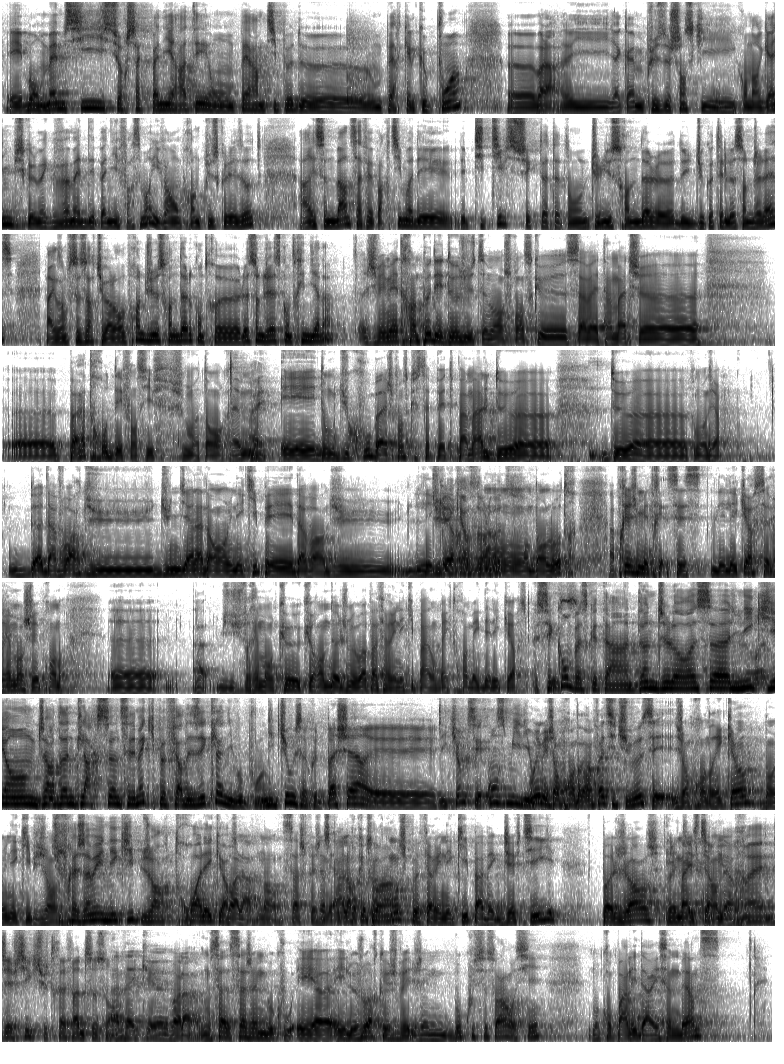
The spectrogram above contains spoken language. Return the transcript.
Et bon, même si sur chaque panier raté, on perd un petit peu de, on perd quelques points, euh, voilà, il a quand même plus de chances qu'on en gagne puisque le mec va mettre des paniers forcément, il va en prendre plus que les autres. Harrison Barnes, ça fait partie moi des, des petits tips. Je sais que toi, tu as ton Julius Randle euh, du, du côté de Los Angeles. Par exemple, ce soir, tu vas le reprendre Julius Randle contre euh, Los Angeles contre Indiana? Je vais mettre un peu des deux, justement. Je pense que ça va être un match. euh, euh, pas trop défensif, je m'attends quand même. Ouais. Et donc du coup, bah, je pense que ça peut être pas mal de, euh, de euh, comment dire, d'avoir du d'Indiana dans une équipe et d'avoir du Lakers, Lakers dans l'autre. Après, je mettrai les Lakers, c'est vraiment, je vais prendre euh, ah, vraiment que que Randall. Je me vois pas faire une équipe par exemple avec trois mecs des Lakers. C'est con parce que t'as un D'Angelo Russell, Nick Young, Jordan Clarkson, c'est des mecs qui peuvent faire des éclats niveau points. Nick Young, ça coûte pas cher et. Nick Young, c'est 11 millions. Oui, mais j'en prendrai. En fait, si tu veux, c'est j'en prendrai qu'un dans une équipe. Genre, Tu ferais jamais une équipe genre 3 Lakers. Voilà, non, ça je ferai jamais. Alors que par toi- contre, je peux faire une équipe avec Jeff Teague, Paul George et Ouais, Miles Turner. Ouais. Jeff Teague, je suis très fan ce soir. Avec euh, voilà, Donc ça, ça j'aime beaucoup. Et, euh, et le joueur que je vais, j'aime beaucoup ce soir aussi. Donc on parlait d'Harrison Burns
